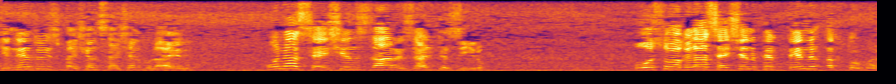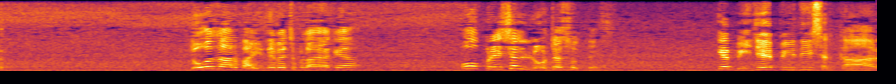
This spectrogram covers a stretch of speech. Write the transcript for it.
ਜਿੰਨੇ ਤੁਸੀਂ ਸਪੈਸ਼ਲ ਸੈਸ਼ਨ ਬੁਲਾਏ ਨੇ, ਉਹਨਾਂ ਸੈਸ਼ਨਸ ਦਾ ਰਿਜ਼ਲਟ ਜ਼ੀਰੋ ਉਸ ਤੋਂ ਅਗਲਾ ਸੈਸ਼ਨ ਫਿਰ 3 ਅਕਤੂਬਰ। 2022 ਦੇ ਵਿੱਚ ਬੁਲਾਇਆ ਗਿਆ। ਉਹ ਆਪਰੇਸ਼ਨ ਲੋਟਸ ਉੱਤੇ ਸੀ। ਕਿ ਬੀਜੇਪੀ ਦੀ ਸਰਕਾਰ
